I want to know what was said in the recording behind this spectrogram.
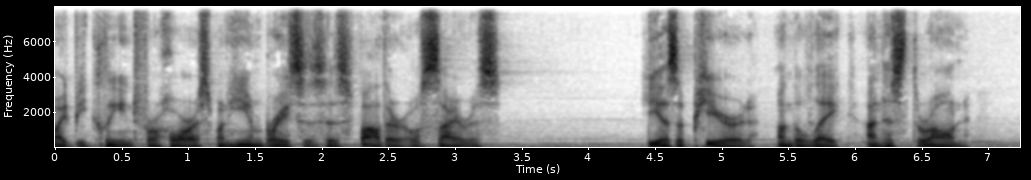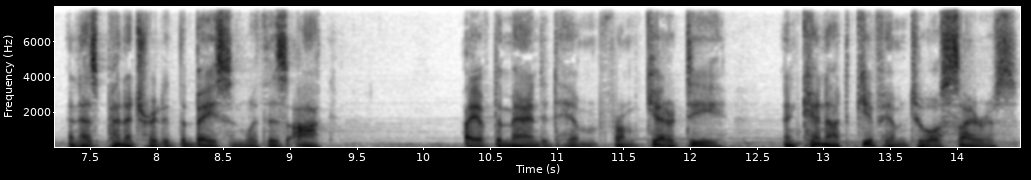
might be cleaned for Horus when he embraces his father Osiris. He has appeared on the lake on his throne and has penetrated the basin with his Ak. I have demanded him from Kerti and cannot give him to Osiris.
